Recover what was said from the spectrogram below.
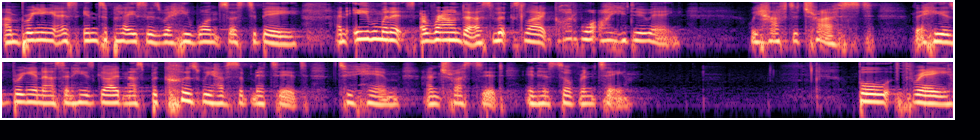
and bringing us into places where He wants us to be. And even when it's around us, looks like, God, what are you doing? We have to trust that He is bringing us and He's guiding us because we have submitted to Him and trusted in His sovereignty. Ball three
